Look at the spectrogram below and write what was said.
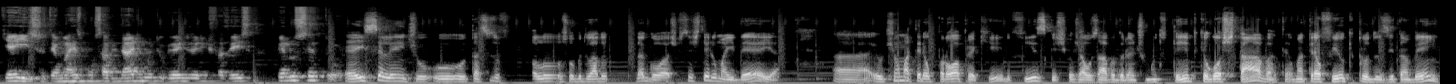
que é isso, tem uma responsabilidade muito grande da gente fazer isso pelo setor. É excelente, o, o Tarcísio falou sobre o lado pedagógico. Pra vocês terem uma ideia, uh, eu tinha um material próprio aqui, de físicas, que eu já usava durante muito tempo, que eu gostava, até o material foi eu que produzi também,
